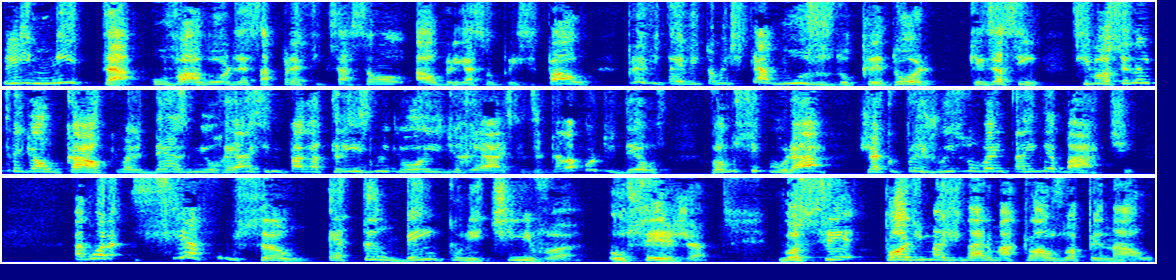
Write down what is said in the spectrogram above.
limita o valor dessa pré-fixação à obrigação principal para evitar eventualmente ter abusos do credor. Quer dizer assim, se você não entregar um carro que vale 10 mil reais, você me paga 3 milhões de reais. Quer dizer, pelo amor de Deus, Vamos segurar, já que o prejuízo não vai entrar em debate. Agora, se a função é também punitiva, ou seja, você pode imaginar uma cláusula penal,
